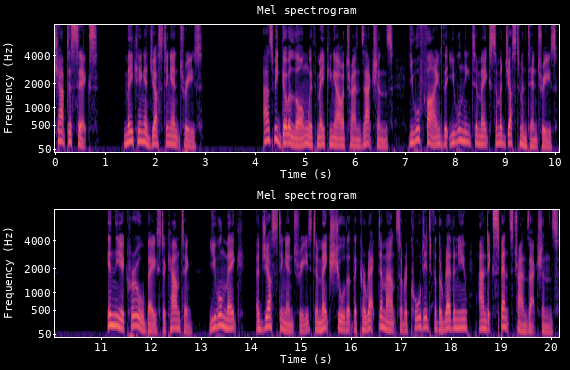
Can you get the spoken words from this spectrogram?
Chapter 6 Making Adjusting Entries. As we go along with making our transactions, you will find that you will need to make some adjustment entries. In the accrual based accounting, you will make adjusting entries to make sure that the correct amounts are recorded for the revenue and expense transactions.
